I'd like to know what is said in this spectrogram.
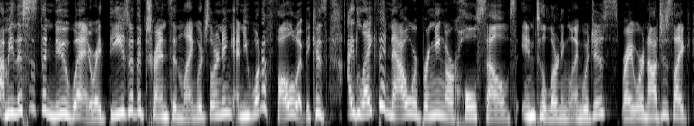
I mean, this is the new way, right? These are the trends in language learning, and you want to follow it because I like that now we're bringing our whole selves into learning languages, right? We're not just like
